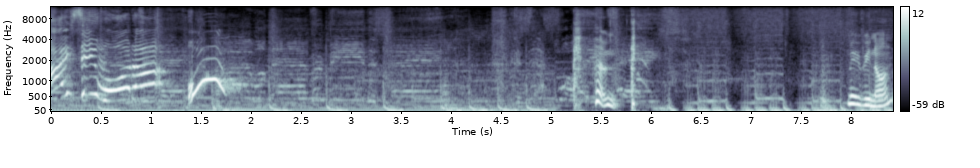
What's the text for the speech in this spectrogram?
I say water. Moving on.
